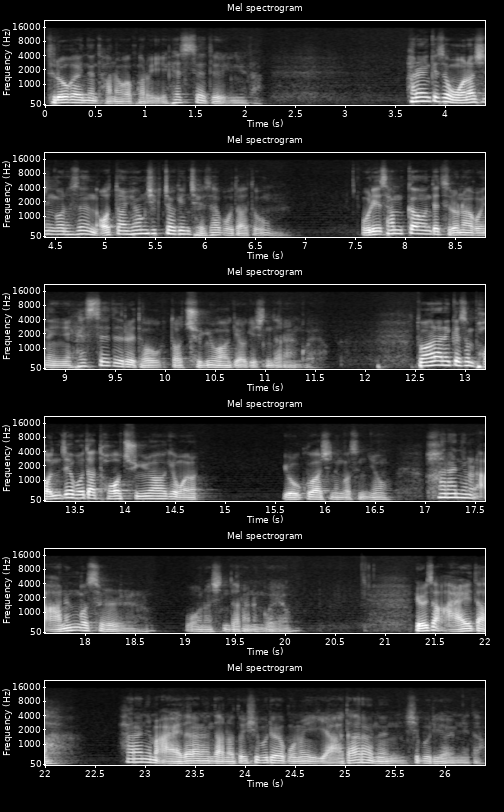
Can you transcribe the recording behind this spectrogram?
들어가 있는 단어가 바로 이 헤세드입니다. 하나님께서 원하시는 것은 어떤 형식적인 제사보다도 우리의 삶 가운데 드러나고 있는 이 헤세드를 더욱 더 중요하게 여기신다는 거예요. 또 하나님께서는 번제보다 더 중요하게 요구하시는 것은요. 하나님을 아는 것을 원하신다라는 거예요. 여기서 알다, 하나님 알다라는 단어도 히브리어 보면 야다라는 히브리어입니다.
